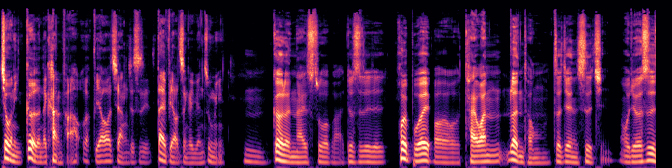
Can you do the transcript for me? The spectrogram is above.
就你个人的看法好了，不要讲就是代表整个原住民。嗯，个人来说吧，就是会不会有台湾认同这件事情，我觉得是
